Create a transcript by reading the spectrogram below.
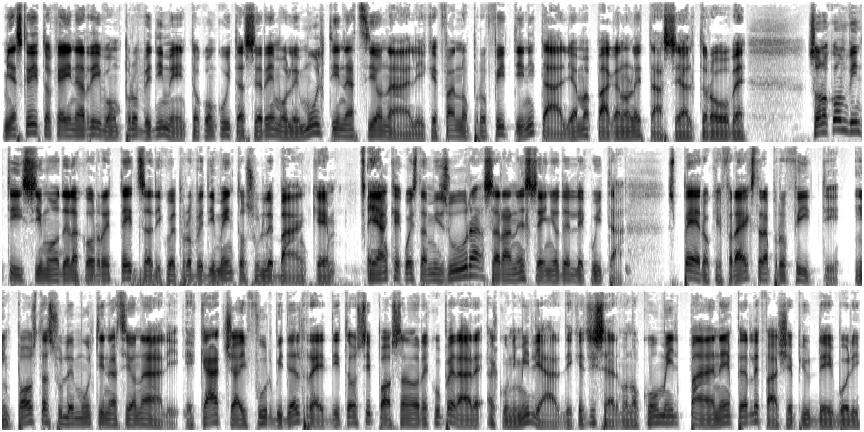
mi ha scritto che è in arrivo un provvedimento con cui tasseremo le multinazionali che fanno profitti in Italia ma pagano le tasse altrove. Sono convintissimo della correttezza di quel provvedimento sulle banche e anche questa misura sarà nel segno dell'equità. Spero che fra extra profitti, imposta sulle multinazionali e caccia ai furbi del reddito si possano recuperare alcuni miliardi che ci servono come il pane per le fasce più deboli.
